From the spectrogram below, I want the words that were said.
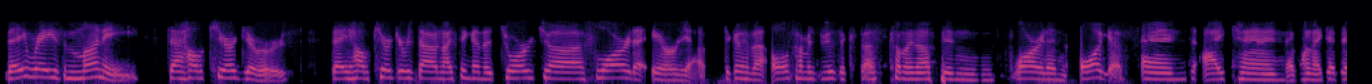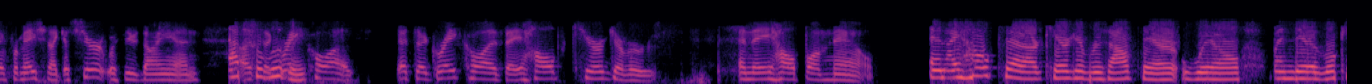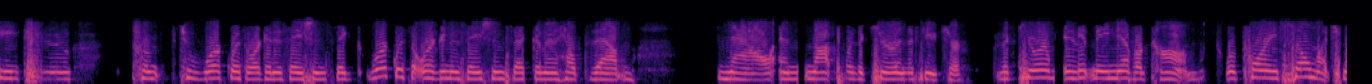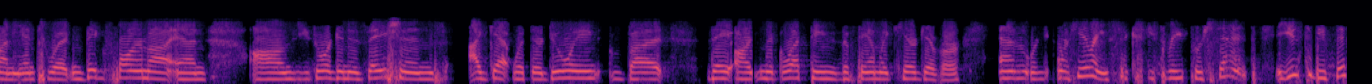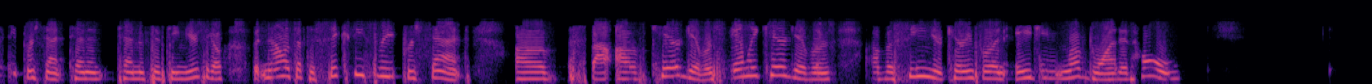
They raise money to help caregivers. They help caregivers down, I think, in the Georgia, Florida area. They're going to have an Alzheimer's Music Fest coming up in Florida in August. And I can, when I get the information, I can share it with you, Diane. Absolutely. Uh, it's a great cause. It's a great cause. They help caregivers, and they help them now. And I hope that our caregivers out there will, when they're looking to to work with organizations, they work with the organizations that are going to help them now and not for the cure in the future. The cure, it may never come. We're pouring so much money into it, and big pharma and um, these organizations. I get what they're doing, but they are neglecting the family caregiver and we're, we're hearing 63%. It used to be 50% 10, 10 to 15 years ago, but now it's up to 63% of of caregivers, family caregivers of a senior caring for an aging loved one at home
